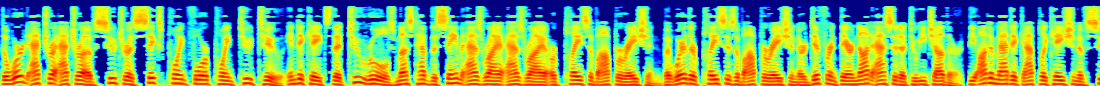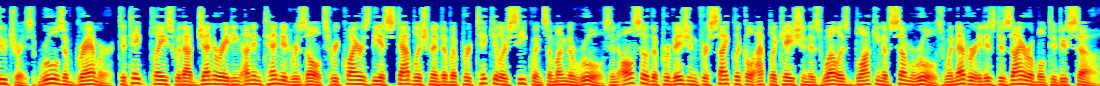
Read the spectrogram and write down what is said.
The word atra atra of Sutra 6.4.22 indicates that two rules must have the same asraya asraya or place of operation but where their places of operation are different they are not asiddha to each other. The automatic application of sutras rules of grammar to take place without generating unintended results requires the establishment of a particular sequence among the rules and also the provision for cyclical application as well as blocking of some rules whenever it is desirable to do so.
